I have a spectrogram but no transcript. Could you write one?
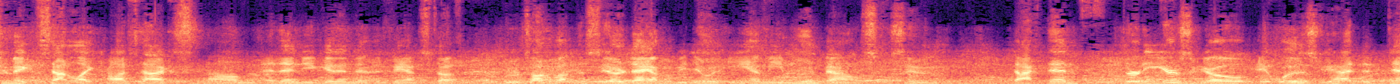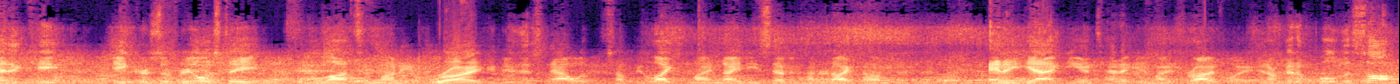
to make satellite contacts, um, and then you get into advanced stuff. We were talking about this the other day. I'm going to be doing EME moon bounce soon. Back then, 30 years ago, it was you had to dedicate acres of real estate and lots of money. Right. You can do this now with something like my 9700 ICOM and a Yagi antenna in my driveway, and I'm going to pull this off.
